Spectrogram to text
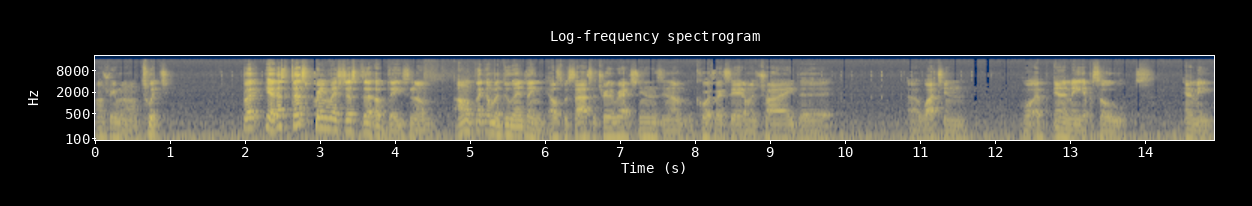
I'm streaming on Twitch. But yeah, that's that's pretty much just the updates, you know. I don't think I'm to do anything else besides the trailer reactions. And of course, like I said, I'm to try the uh, watching, well, anime episodes, anime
